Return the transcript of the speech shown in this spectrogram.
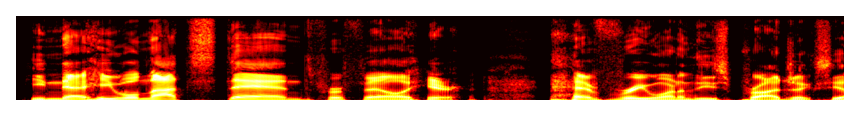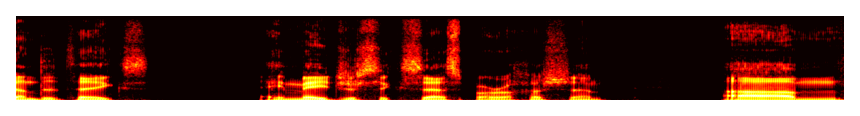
he ne- he will not stand for failure. Every one of these projects he undertakes, a major success, Baruch Hashem. Um,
